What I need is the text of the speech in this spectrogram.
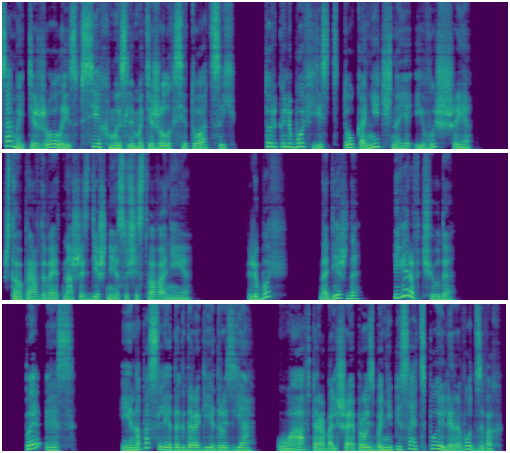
Самой тяжелой из всех мыслимо тяжелых ситуаций только любовь есть то конечное и высшее, что оправдывает наше здешнее существование. Любовь, надежда и вера в чудо. П.С. И напоследок, дорогие друзья, у автора большая просьба не писать спойлеры в отзывах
